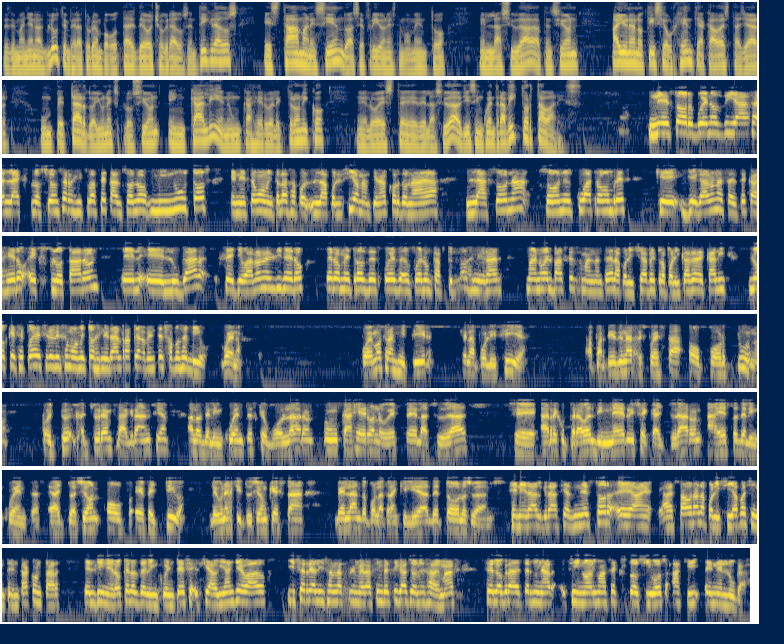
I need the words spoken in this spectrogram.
desde Mañanas Blue. Temperatura en Bogotá es de 8 grados centígrados. Está amaneciendo, hace frío en este momento en la ciudad. Atención, hay una noticia urgente. Acaba de estallar un petardo. Hay una explosión en Cali, en un cajero electrónico en el oeste de la ciudad. Allí se encuentra Víctor Tavares. Néstor, buenos días. La explosión se registró hace tan solo minutos. En este momento la, la policía mantiene acordonada la zona. Son cuatro hombres que llegaron hasta este cajero, explotaron el, lugar, se llevaron el dinero, pero metros después fueron capturados. General Manuel Vázquez, comandante de la Policía Metropolitana de Cali, lo que se puede decir en ese momento, general, rápidamente estamos en vivo. Bueno, podemos transmitir que la policía, a partir de una respuesta oportuna, captura en flagrancia a los delincuentes que volaron un cajero al oeste de la ciudad, se ha recuperado el dinero y se capturaron a estos delincuentes. Actuación efectiva de una institución que está velando por la tranquilidad de todos los ciudadanos. General, gracias. Néstor, eh, hasta ahora la policía pues intenta contar el dinero que los delincuentes se habían llevado y se realizan las primeras investigaciones. Además, se logra determinar si no hay más explosivos aquí en el lugar.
